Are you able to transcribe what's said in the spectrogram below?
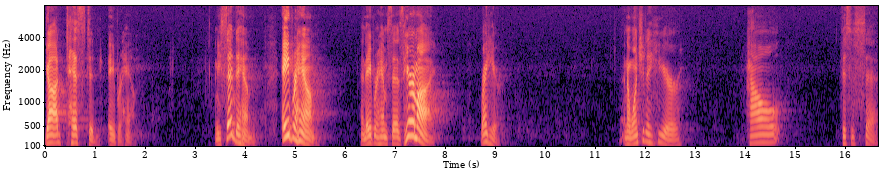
God tested Abraham. And he said to him, Abraham. And Abraham says, Here am I, right here. And I want you to hear how this is said.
